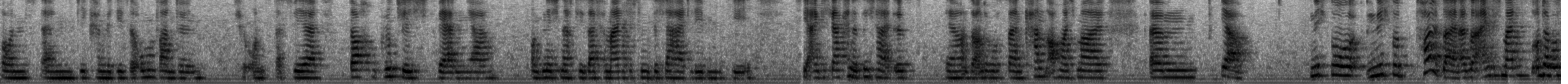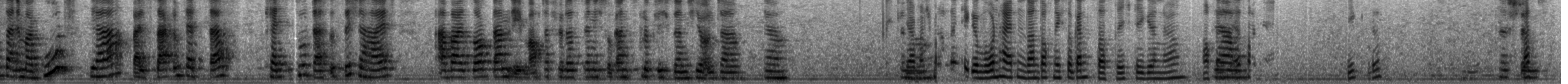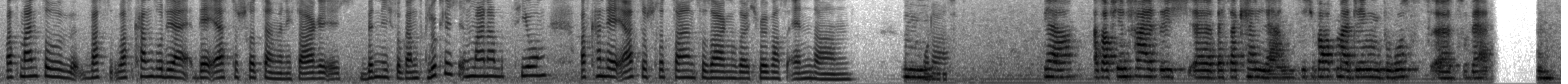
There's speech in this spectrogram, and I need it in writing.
und ähm, wie können wir diese umwandeln für uns, dass wir doch glücklich werden, ja, und nicht nach dieser vermeintlichen Sicherheit leben, die, die eigentlich gar keine Sicherheit ist. Ja, unser Unterbewusstsein kann auch manchmal ähm, ja, nicht so, nicht so toll sein. Also eigentlich meint es das Unterbewusstsein immer gut, ja, weil es sagt uns ja, das kennst du, das ist Sicherheit, aber es sorgt dann eben auch dafür, dass wir nicht so ganz glücklich sind hier und da. Ja, genau. ja manchmal sind die Gewohnheiten dann doch nicht so ganz das Richtige, ne? Auch wenn ja. es erstmal Weg ist. Das stimmt. Was, was meinst du, was, was kann so der, der erste Schritt sein, wenn ich sage, ich bin nicht so ganz glücklich in meiner Beziehung? Was kann der erste Schritt sein, zu sagen, so, ich will was ändern? Mhm. Oder? Ja, also auf jeden Fall sich äh, besser kennenlernen, sich überhaupt mal Dingen bewusst äh, zu werden.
